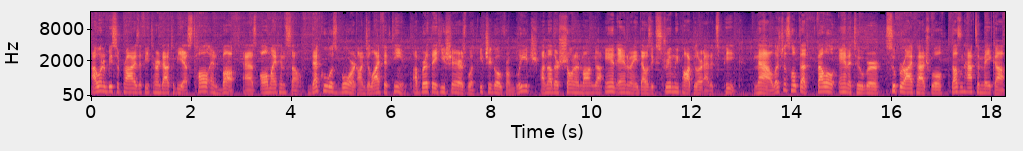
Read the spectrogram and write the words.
I wouldn't be surprised if he turned out to be as tall and buff as All Might himself. Deku was born on July 15th, a birthday birthday he shares with Ichigo from Bleach, another shonen manga and anime that was extremely popular at its peak. Now, let's just hope that fellow Anituber, Super Eyepatch Wolf, doesn't have to make a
